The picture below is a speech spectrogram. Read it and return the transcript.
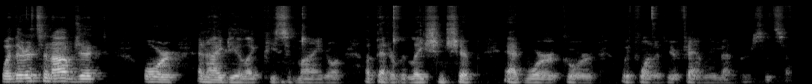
whether it's an object or an idea like peace of mind or a better relationship at work or with one of your family members etc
